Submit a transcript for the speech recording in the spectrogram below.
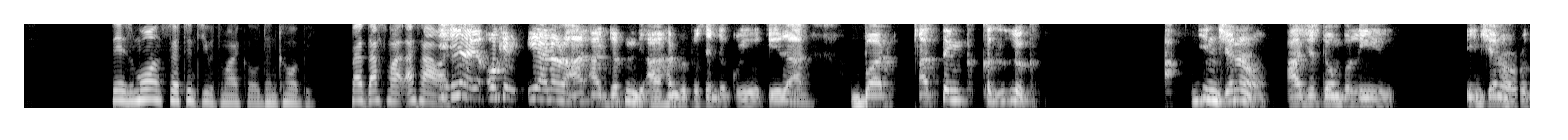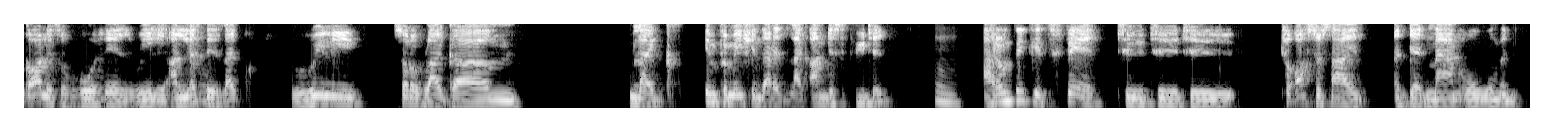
there's more uncertainty with Michael than Kobe. That, that's my, that's how I, yeah, yeah, okay. Yeah, no, no, I, I definitely, I 100% agree with you that. Mm. But I think, because look, in general, I just don't believe, in general, regardless of who it is, really, unless there's like really sort of like, um, like information that is like undisputed. Mm. I don't think it's fair to to to to ostracize a dead man or woman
